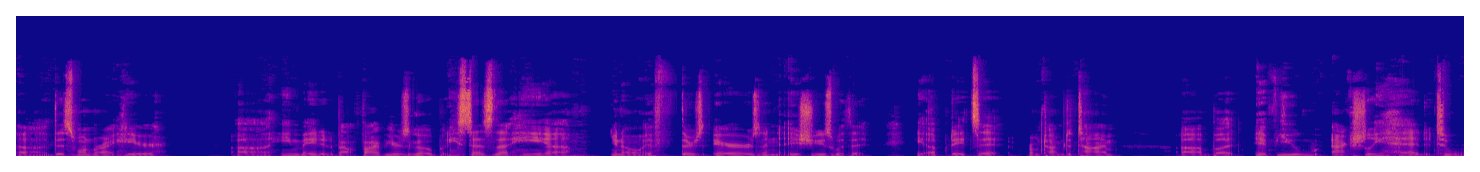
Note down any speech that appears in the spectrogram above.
Uh, this one right here. Uh, he made it about five years ago, but he says that he, uh, you know, if there's errors and issues with it, he updates it from time to time. Uh, but if you actually head to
